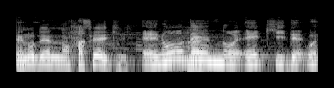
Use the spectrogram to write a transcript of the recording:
江ノ電の長谷駅。江ノ電の駅で、うわ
